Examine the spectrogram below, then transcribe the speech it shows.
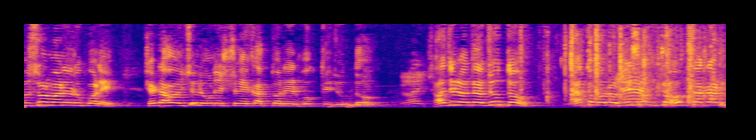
মুসলমানের উপরে সেটা হয়েছিল উনিশশো একাত্তরের মুক্তিযুদ্ধ স্বাধীনতা যুদ্ধ। এত বড় নৃশংস হত্যাকাণ্ড।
